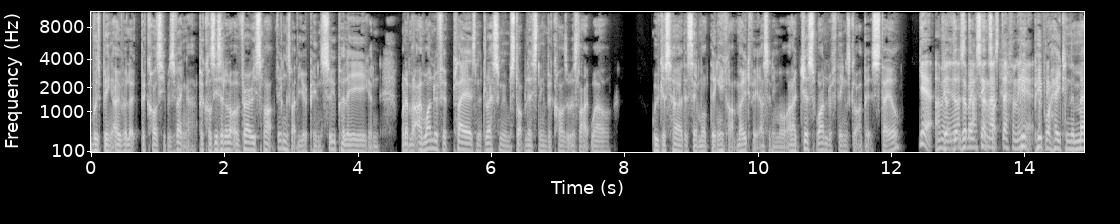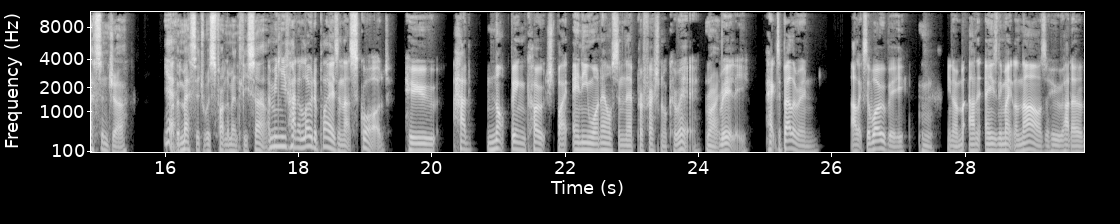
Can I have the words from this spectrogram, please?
was being overlooked because he was Wenger, because he said a lot of very smart things about the European Super League and whatever. I wonder if the players in the dressing room stopped listening because it was like, well, we've just heard the same old thing. He can't motivate us anymore. And I just wonder if things got a bit stale. Yeah, I mean, does, that make I sense? that's like, definitely pe- People hating the messenger. Yeah, the message was fundamentally sound. I mean, you've had a load of players in that squad who had not been coached by anyone else in their professional career. Right, really. Hector Bellerin, Alex Iwobi, mm. you know, Ainsley Maitland-Niles, who had a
